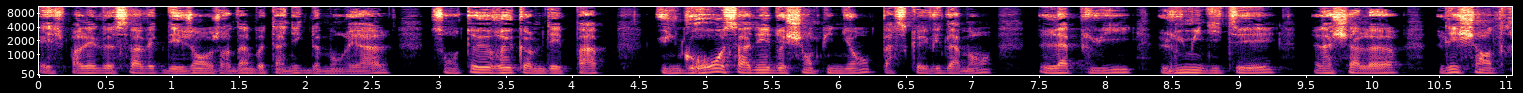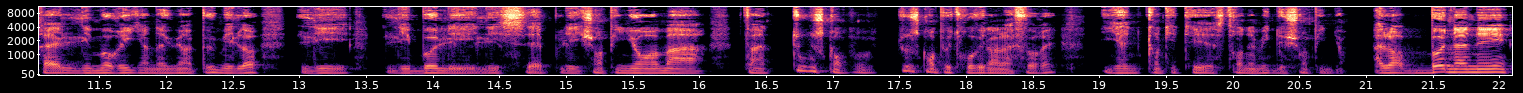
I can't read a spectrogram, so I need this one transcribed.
et je parlais de ça avec des gens au Jardin botanique de Montréal, sont heureux comme des papes. Une grosse année de champignons parce qu'évidemment, la pluie, l'humidité, la chaleur, les chanterelles, les morilles, il y en a eu un peu, mais là, les, les bolets, les cèpes, les champignons homards, enfin, tout ce qu'on peut, tout ce qu'on peut trouver dans la forêt, il y a une quantité astronomique de champignons. Alors, bonne année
